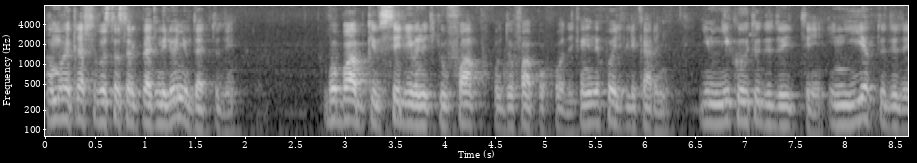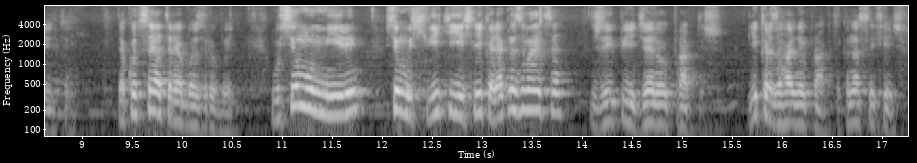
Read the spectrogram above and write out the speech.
А може краще було 145 мільйонів дати туди? Бо бабки в селі, вони тільки в ФАП, до ФАПу ходять, вони не ходять в лікарню. Їм ніколи туди дойти, і ніяк туди дойти. Так оце треба зробити. В усьому мірі, в всьому світі є лікар, як називається? GP, General Practice. Лікар загальної практики. У нас є фельдшер.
